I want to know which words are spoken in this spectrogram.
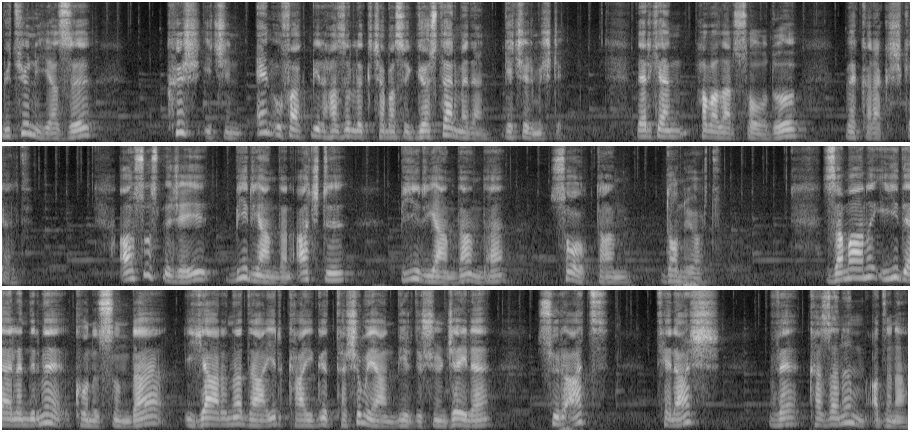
bütün yazı kış için en ufak bir hazırlık çabası göstermeden geçirmişti. Derken havalar soğudu ve kara kış geldi. Ağustos böceği bir yandan açtı, bir yandan da soğuktan donuyordu zamanı iyi değerlendirme konusunda yarına dair kaygı taşımayan bir düşünceyle sürat, telaş ve kazanım adına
